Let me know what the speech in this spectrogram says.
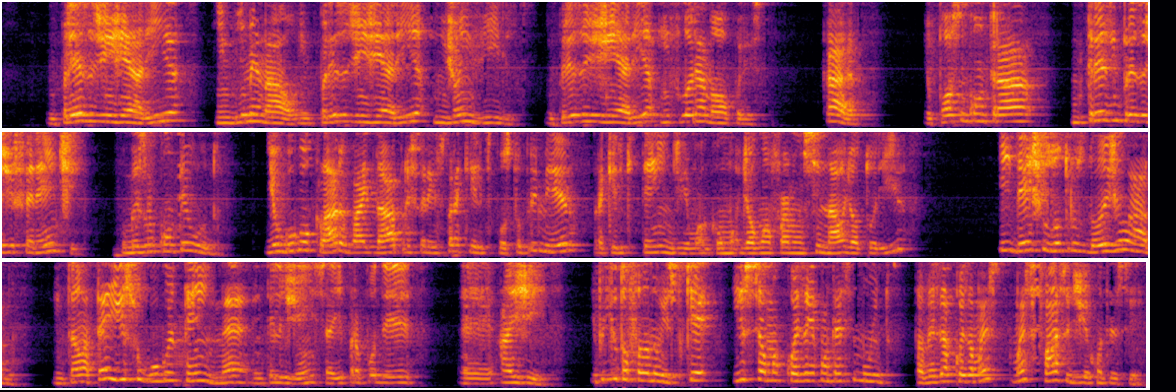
empresa de engenharia em Blumenau, empresa de engenharia em Joinville, empresa de engenharia em Florianópolis. Cara, eu posso encontrar em três empresas diferentes o mesmo conteúdo. E o Google, claro, vai dar preferência para aquele que postou primeiro, para aquele que tem de, uma, de alguma forma um sinal de autoria, e deixa os outros dois de lado. Então, até isso o Google tem né, inteligência aí para poder é, agir. E por que eu estou falando isso? Porque isso é uma coisa que acontece muito. Talvez é a coisa mais, mais fácil de acontecer.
